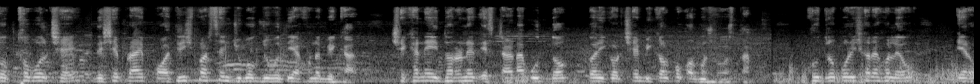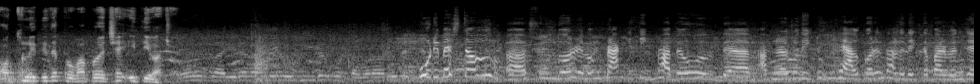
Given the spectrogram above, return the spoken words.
তথ্য বলছে দেশে প্রায় পঁয়ত্রিশ পার্সেন্ট যুবক যুবতী এখনও বেকার। সেখানে এই ধরনের স্টার্ট আপ উদ্যোগ তৈরি করছে বিকল্প কর্মসংস্থান। ক্ষুদ্র পরিসরে হলেও এর অর্থনীতিতে প্রভাব রয়েছে ইতিবাচক। পরিবেশটাও সুন্দর এবং প্রাকৃতিকভাবেও আপনারা যদি একটু খেয়াল করেন তাহলে দেখতে পারবেন যে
